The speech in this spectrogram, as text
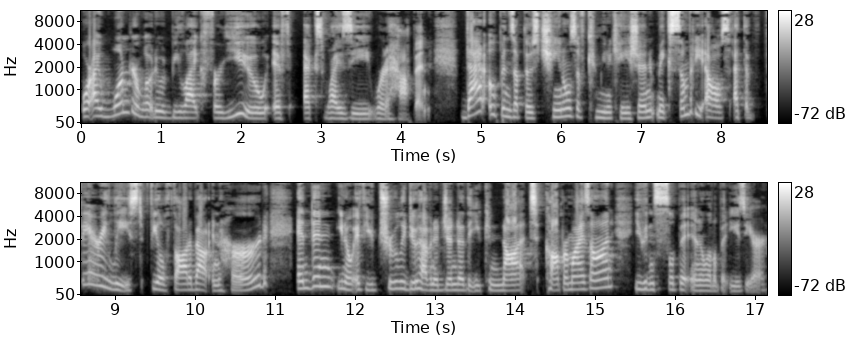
or i wonder what it would be like for you if xyz were to happen happen. That opens up those channels of communication, makes somebody else at the very least feel thought about and heard. And then, you know, if you truly do have an agenda that you cannot compromise on, you can slip it in a little bit easier.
